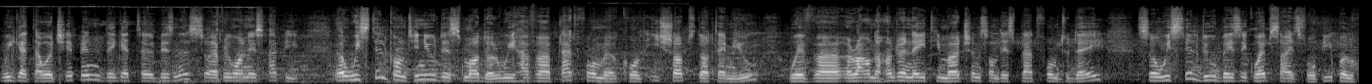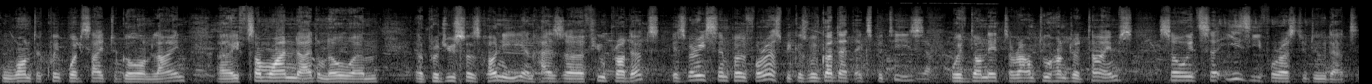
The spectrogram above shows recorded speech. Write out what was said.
we get our chip in, they get a business, so everyone is happy. Uh, we still continue this model. We have a platform uh, called eshops.mu with uh, around 180 merchants on this platform today. So we still do basic websites for people who want a quick website to go online. Uh, if someone, I don't know, um, uh, produces honey and has a few products, it's very simple for us because we've got that expertise. Yeah. We've done it around 200 times, so it's uh, easy for us to do that.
